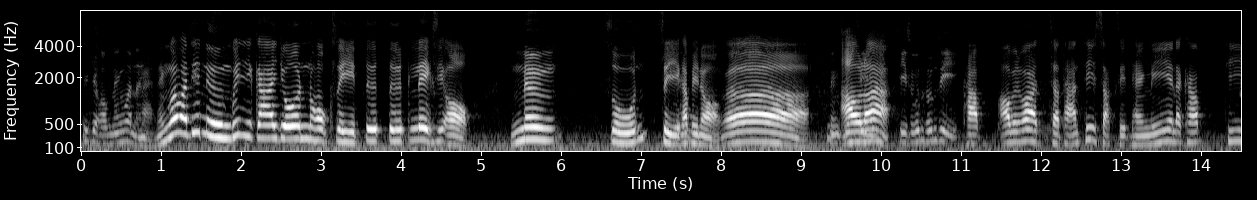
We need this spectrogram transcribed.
ที่จะออกในงวดไหนนะในงวดวันที่หนึ่งพฤศจิกายนหกสี่ตืดตืดเลขสิออกหนึ่งศูนย์สี่ครับพี่น้อง เออเอาละ สี่ศูนย์ศูนย์สี่ครับ เอาเป็นว่าสถานที่ศักดิ์สิทธิ์แห่งนี้นะครับ ที่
